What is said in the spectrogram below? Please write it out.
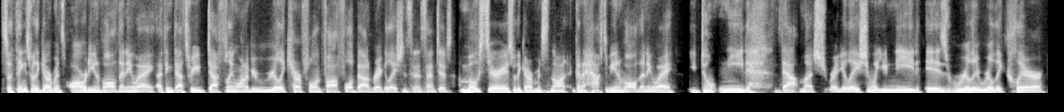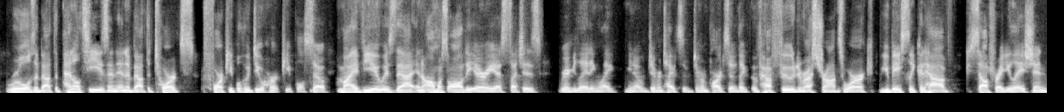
So things where the government's already involved anyway, I think that's where you definitely want to be really careful and thoughtful about regulations and incentives. Most areas where the government's not going to have to be involved anyway, you don't need that much regulation. What you need is really, really clear rules about the penalties and, and about the torts for people who do hurt people. So my view is that in almost all the areas, such as regulating like you know different types of different parts of like of how food and restaurants work. You basically could have self-regulation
